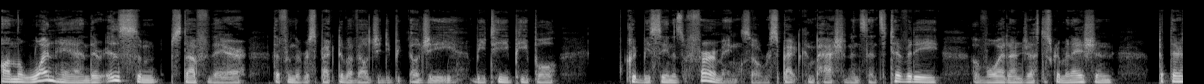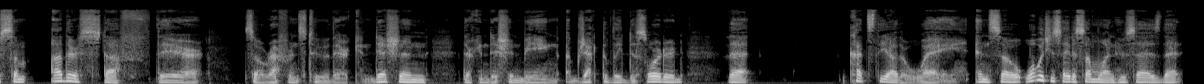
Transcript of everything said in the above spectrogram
on the one hand, there is some stuff there that, from the perspective of LGBT, LGBT people, could be seen as affirming. So, respect, compassion, and sensitivity, avoid unjust discrimination. But there's some other stuff there so reference to their condition, their condition being objectively disordered, that cuts the other way. And so what would you say to someone who says that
